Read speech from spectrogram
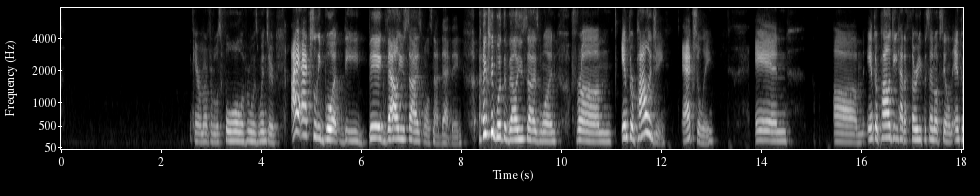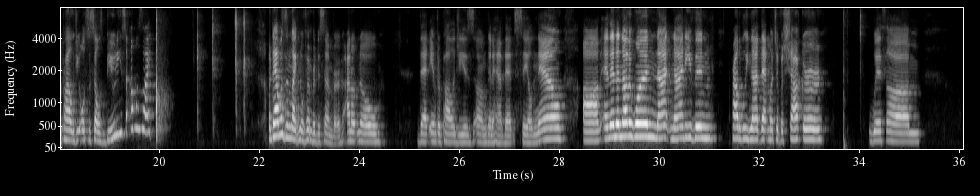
I can't remember if it was fall or if it was winter. I actually bought the big value size. Well, it's not that big. I actually bought the value size one from Anthropologie, actually. And um Anthropologie had a 30% off sale, and Anthropologie also sells beauty. So I was like, but that was in like November, December. I don't know that Anthropologie is um, going to have that sale now. Um, and then another one, not not even probably not that much of a shocker with um,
